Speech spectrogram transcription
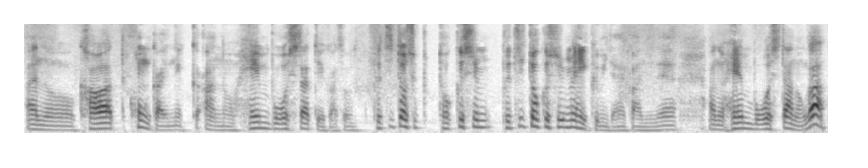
あの、変わって、今回ね、あの、変貌したっていうか、その、プチ特殊、プチ特殊メイクみたいな感じで、あの、変貌したのが、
